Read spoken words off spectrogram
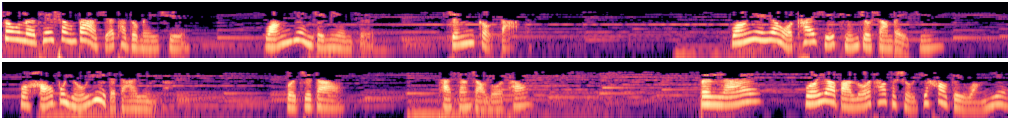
宋乐天上大学他都没去，王艳这面子真够大的。王爷让我开学前就上北京，我毫不犹豫的答应了。我知道他想找罗涛，本来。我要把罗涛的手机号给王爷，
